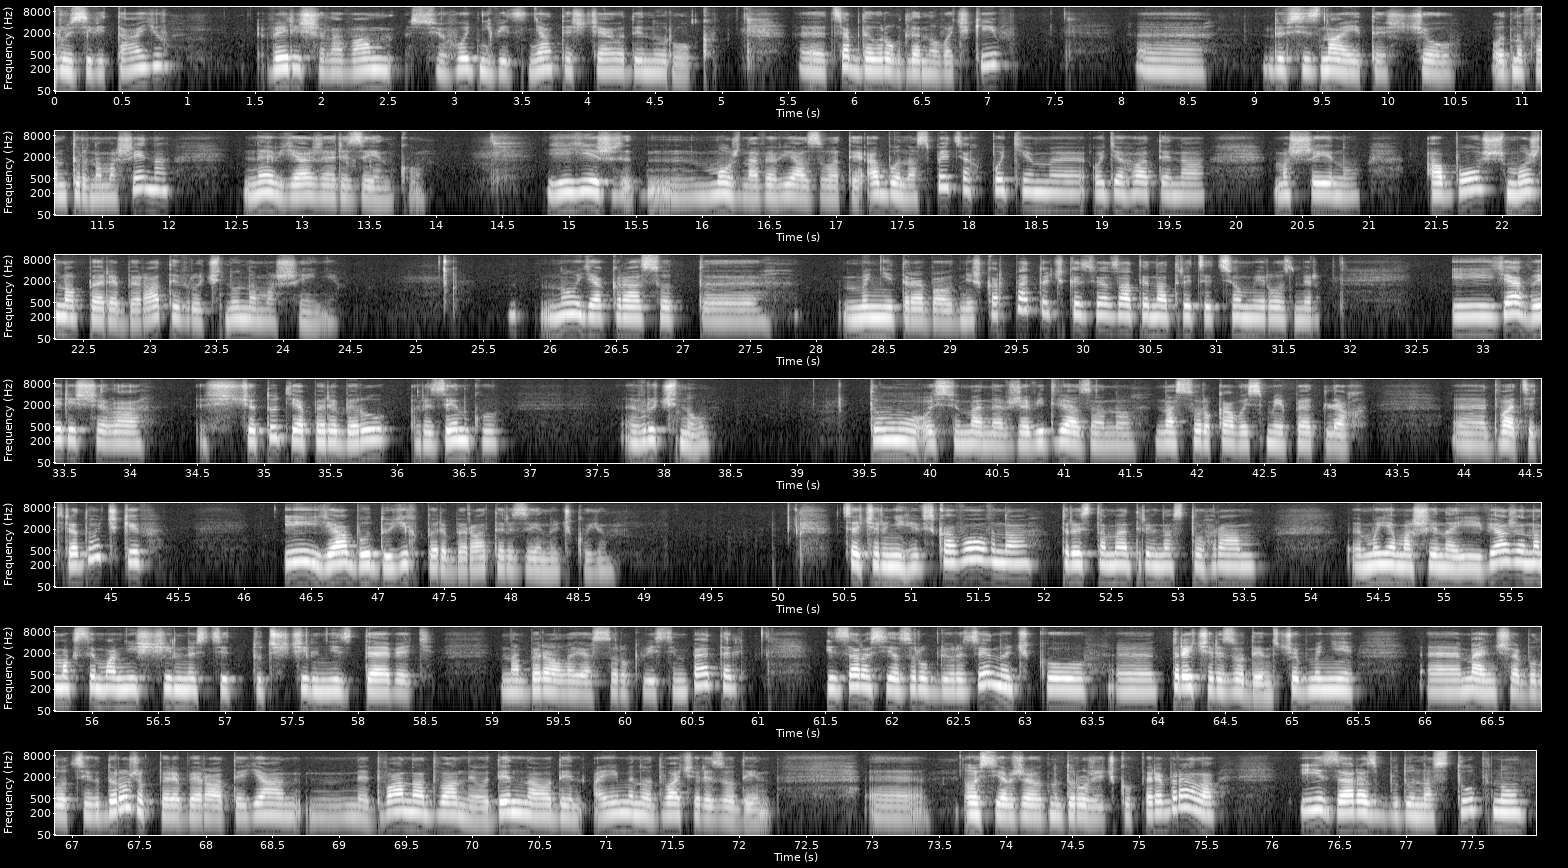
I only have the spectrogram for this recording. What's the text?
Друзі, вітаю! Вирішила вам сьогодні відзняти ще один урок. Е, Це буде урок для новачків. Е, Ви всі знаєте, що однофантурна машина не в'яже резинку. Її ж можна вив'язувати або на спицях, потім е, одягати на машину, або ж можна перебирати вручну на машині. Ну, якраз от мені треба одні шкарпеточки зв'язати на 37 розмір. І я вирішила, що тут я переберу резинку вручну. Тому ось у мене вже відв'язано на 48 петлях е, 20 рядочків, і я буду їх перебирати резиночкою. Це чернігівська вовна 300 метрів на 100 грам. Е, Моя машина її в'яже на максимальній щільності, тут щільність 9. Набирала я 48 петель. І зараз я зроблю резиночку 3 через 1, щоб мені е, менше було цих дорожок перебирати. Я не 2 на 2, не 1 на 1, а іменно 2 через 1. Е, Ось я вже одну дорожечку перебрала. І зараз буду наступну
